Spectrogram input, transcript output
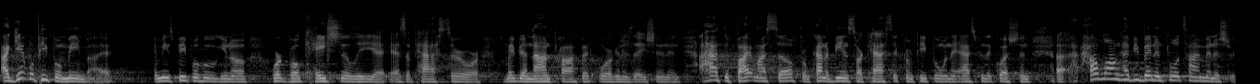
I get what people mean by it. It means people who, you know, work vocationally as a pastor or maybe a nonprofit organization. And I have to fight myself from kind of being sarcastic from people when they ask me the question, uh, how long have you been in full-time ministry?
